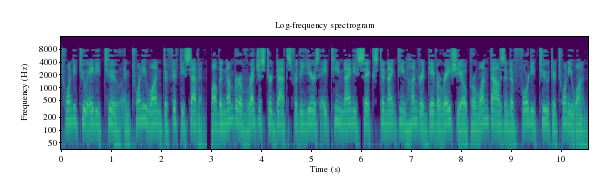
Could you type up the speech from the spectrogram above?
22 82 and 21 to 57, while the number of registered deaths for the years 1896 to 1900 gave a ratio per 1,000 of 42 to 21,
